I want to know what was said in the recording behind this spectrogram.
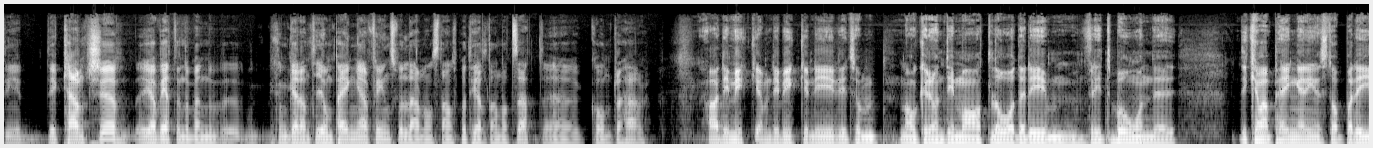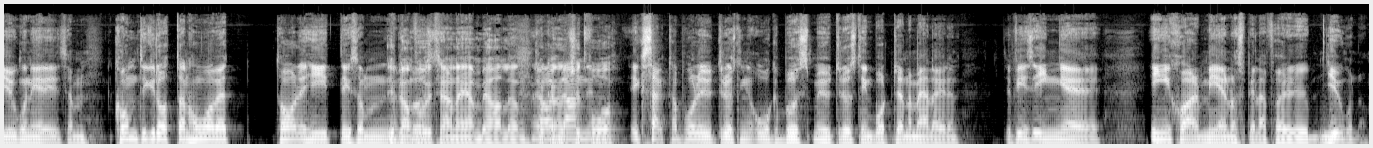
det, det kanske, jag vet inte men eh, liksom garanti om pengar finns väl där någonstans på ett helt annat sätt eh, kontra här. Ja, det är mycket. Men det är mycket. Det är liksom, man åker runt i matlådor, det är fritt boende. Det kan vara pengar instoppade i Djurgården. Är det liksom, kom till Grottan, Hovet, ta dig hit. Liksom, Ibland får vi buss. träna i MB-hallen klockan ibland- 22. Exakt, ta på dig utrustning, åk buss med utrustning bort till den här Mälarhöjden. Det finns inget, ingen charm mer än att spela för Djurgården. Då.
